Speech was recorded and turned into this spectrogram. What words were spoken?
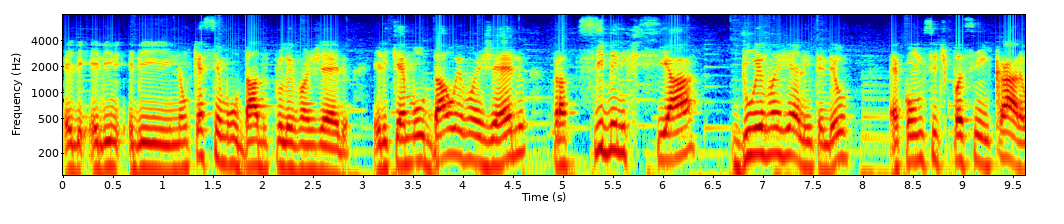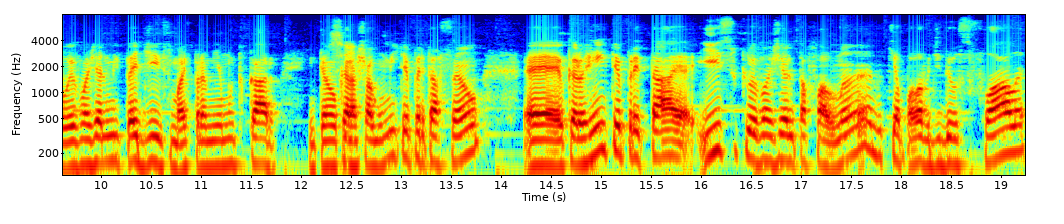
ele, ele, ele não quer ser moldado pelo evangelho, ele quer moldar o evangelho para se beneficiar do evangelho, entendeu? É como se, tipo assim, cara, o evangelho me pede isso, mas para mim é muito caro. Então eu Sim. quero achar alguma interpretação, é, eu quero reinterpretar isso que o Evangelho está falando, que a palavra de Deus fala,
